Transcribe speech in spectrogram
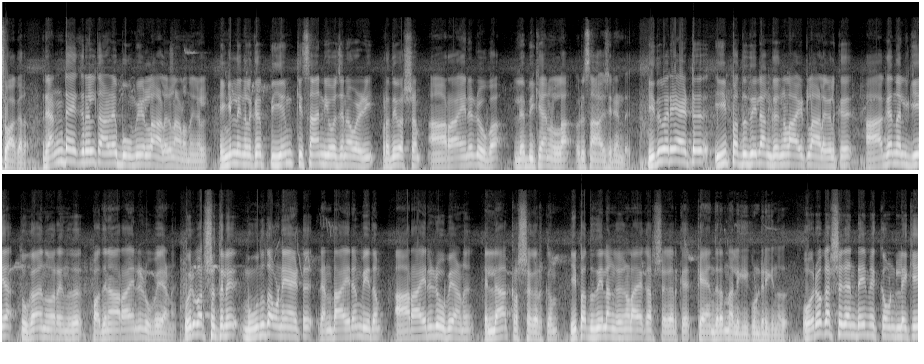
സ്വാഗതം. രണ്ട് ഏക്കറിൽ താഴെ ഭൂമിയുള്ള ആളുകളാണോ നിങ്ങൾ? എങ്കിൽ നിങ്ങൾക്ക് പി എം കിസാൻ യോജന വഴി പ്രതിവർഷം ആറായിരം രൂപ ലഭിക്കാനുള്ള ഒരു സാഹചര്യമുണ്ട്. ഇതുവരെയായിട്ട് ഈ പദ്ധതിയിൽ അംഗങ്ങളായിട്ടുള്ള ആളുകൾക്ക് ആകെ നൽകിയ തുക എന്ന് പറയുന്നത് പതിനാറായിരം രൂപയാണ്. ഒരു വർഷത്തിൽ മൂന്ന് തവണയായിട്ട് രണ്ടായിരം വീതം ആറായിരം രൂപയാണ് എല്ലാ കർഷകർക്കും ഈ പദ്ധതിയിൽ അംഗങ്ങളായ കർഷകർക്ക് കേന്ദ്രം നൽകിക്കൊണ്ടിരിക്കുന്നത്. ഓരോ കർഷകന്റെയും അക്കൗണ്ടിലേക്ക്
